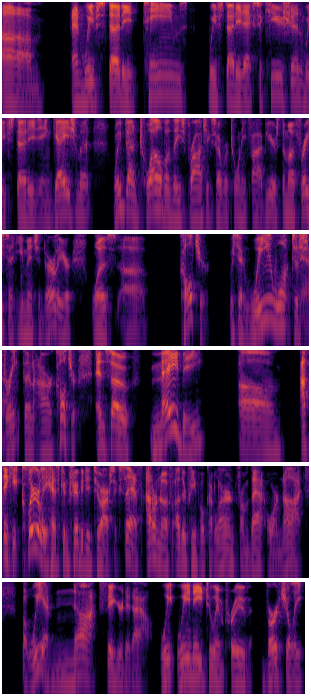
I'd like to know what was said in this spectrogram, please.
Um, and we've studied teams, we've studied execution, we've studied engagement. We've done 12 of these projects over 25 years. The most recent you mentioned earlier was uh, culture. We said we want to yeah. strengthen our culture. And so maybe um, I think it clearly has contributed to our success. I don't know if other people could learn from that or not, but we have not figured it out. We we need to improve virtually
